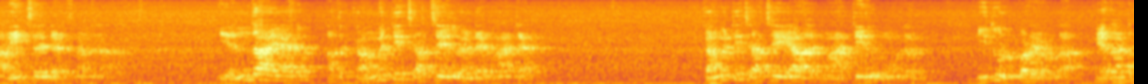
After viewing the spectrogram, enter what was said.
അറിയിച്ചതിന്റെ അടിസ്ഥാനത്തിലാണ്. എന്തായാലും അത് കമ്മിറ്റി ചർച്ച ചെയ്ത് വേണ്ടേ മാറ്റാൻ? കമ്മിറ്റി ചർച്ച ചെയ്യാതെ മാറ്റിയത് മൂലം ഇതുൾപ്പെടെയുള്ള ഏതാണ്ട്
